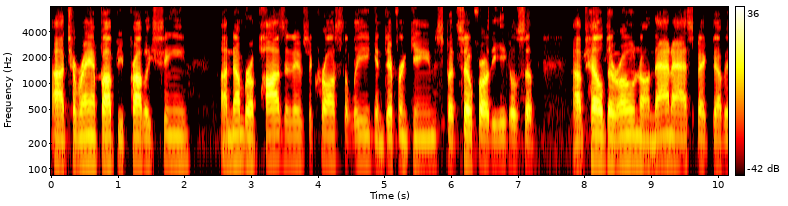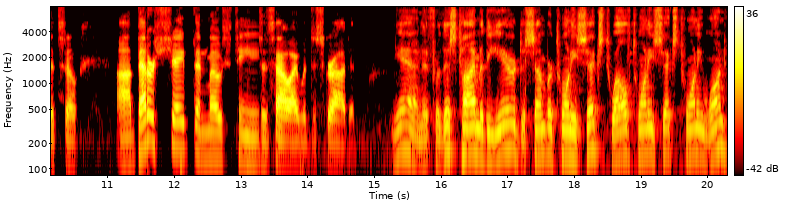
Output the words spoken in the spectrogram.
uh, to ramp up. You've probably seen a number of positives across the league in different games, but so far the Eagles have, have held their own on that aspect of it. So, uh, better shape than most teams is how I would describe it. Yeah, and for this time of the year, December 26, 12, 26, 21,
